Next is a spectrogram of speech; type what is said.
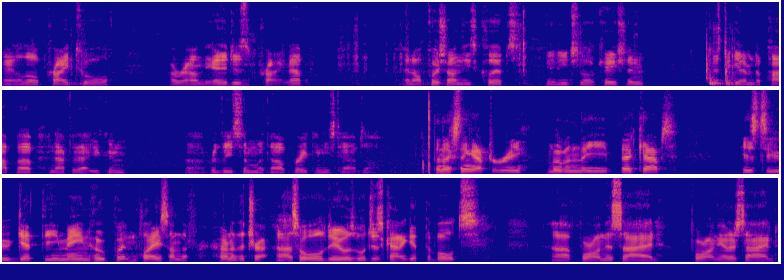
and a little pry tool around the edges, prying up. And I'll push on these clips in each location just to get them to pop up. And after that, you can uh, release them without breaking these tabs off. The next thing after removing the bed caps is to get the main hoop put in place on the front of the truck. Uh, so what we'll do is we'll just kind of get the bolts, uh, four on this side, four on the other side.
